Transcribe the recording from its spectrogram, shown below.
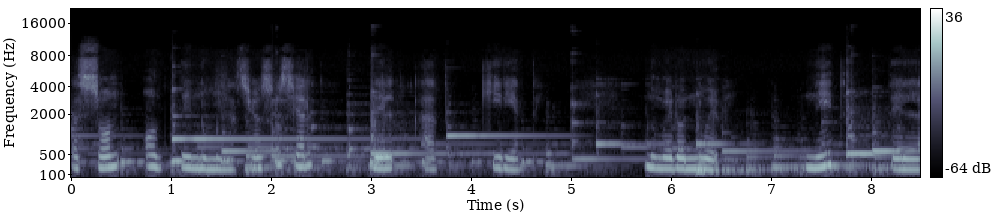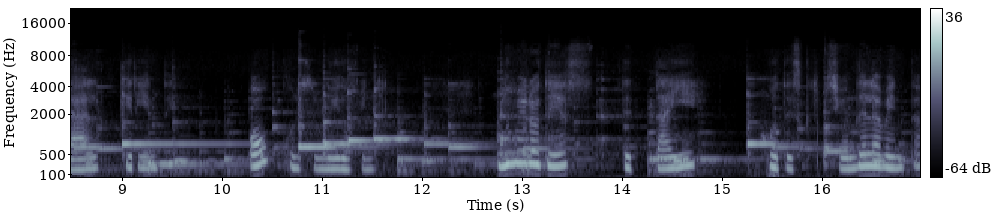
Razón o denominación social del adquiriente. Número 9. NID del adquiriente o consumido final. Número 10. Detalle o descripción de la venta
